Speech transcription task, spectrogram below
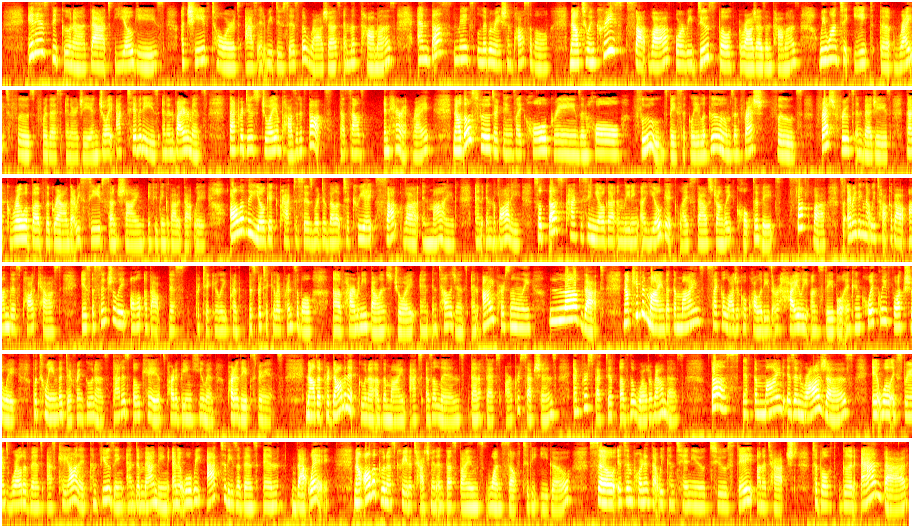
It is the guna that yogis achieve towards as it reduces the rajas and the tamas and thus makes liberation possible. Now, to increase sattva or reduce both rajas and tamas, we want to eat the right foods for this energy, enjoy activities and environments that produce joy and positive thoughts. That sounds inherent, right? Now, those foods are things like whole grains and whole foods, basically, legumes and fresh foods, fresh fruits and veggies that grow above the ground, that receive sunshine, if you think about it that way. All of the yogic practices were developed to create sattva in mind and in the body. So, thus, practicing yoga and leading a yogic lifestyle strongly cultivates sattva. So, everything that we talk about on this podcast is essentially all about this particularly this particular principle of harmony, balance, joy, and intelligence. And I personally love that. Now, keep in mind that the mind's psychological qualities are highly unstable and can quickly fluctuate between the different gunas. That is okay. It's part of being human, part of the experience. Now, the predominant guna of the mind acts as a lens that affects our perceptions and perspective of the world around us. Thus, if the mind is in rajas, it will experience world events as chaotic, confusing, and demanding, and it will react to these events in that way. Now, all the gunas create attachment and thus binds oneself to the ego. So, it's important that we continue to stay unattached to both good and bad,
